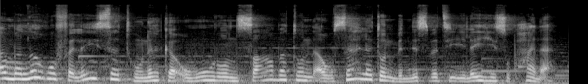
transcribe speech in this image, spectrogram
أما الله فليست هناك أمور صعبة أو سهلة بالنسبة إليه سبحانه.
